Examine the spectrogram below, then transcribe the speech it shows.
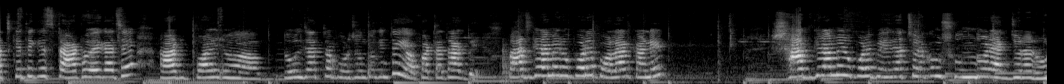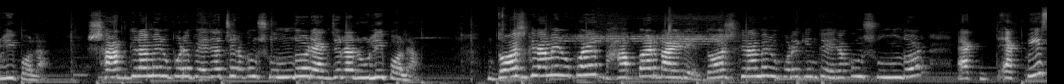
আজকে থেকে স্টার্ট হয়ে গেছে। আর দোলযাত্রা পর্যন্ত কিন্তু এই অফারটা থাকবে। পাঁচ গ্রামের উপরে পলার কানের সাত গ্রামের উপরে পেয়ে যাচ্ছে এরকম সুন্দর একজোড়া রুলি পলা। সাত গ্রামের উপরে পেয়ে যাচ্ছে এরকম সুন্দর একজোড়া রুলি পলা। দশ গ্রামের উপরে ভাববার বাইরে, দশ গ্রামের উপরে কিন্তু এরকম সুন্দর এক এক পিস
